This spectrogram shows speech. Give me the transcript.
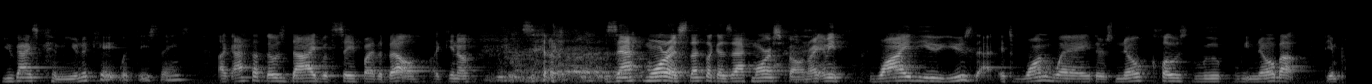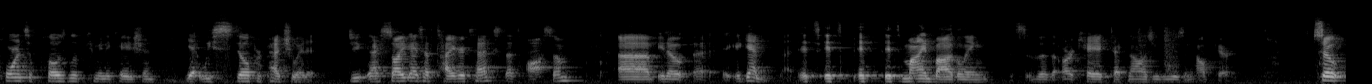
you guys communicate with these things? Like, I thought those died with Saved by the Bell. Like, you know, Zach Morris, that's like a Zach Morris phone, right? I mean, why do you use that? It's one way, there's no closed loop. We know about the importance of closed loop communication, yet we still perpetuate it. Do, I saw you guys have TigerText, that's awesome. Uh, you know, uh, again, it's, it's, it, it's mind boggling the, the archaic technology we use in healthcare. So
